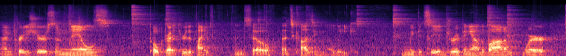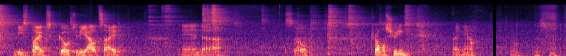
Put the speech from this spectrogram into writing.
I'm pretty sure some nails poked right through the pipe. And so that's causing a leak. And we could see it dripping out the bottom where these pipes go to the outside. And uh, so troubleshooting. right now. This one.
